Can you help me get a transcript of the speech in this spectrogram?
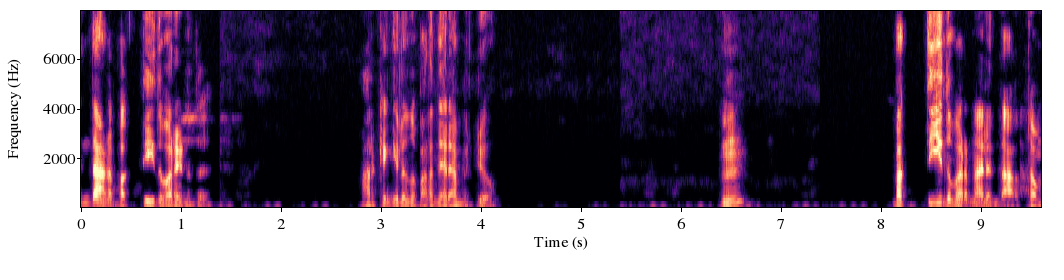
എന്താണ് ഭക്തി എന്ന് പറയുന്നത്? ആർക്കെങ്കിലും ഒന്ന് പറഞ്ഞുതരാൻ പറ്റുമോ ഭക്തി എന്ന് പറഞ്ഞാൽ എന്താ അർത്ഥം?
